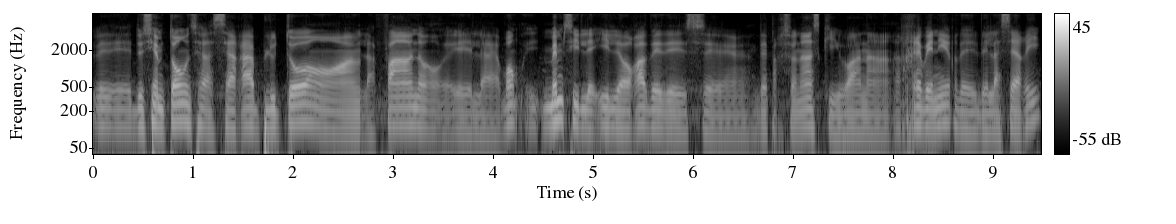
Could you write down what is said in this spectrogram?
le deuxième tome, ça sera plutôt la fin. Et la, bon, même s'il il y aura des, des, des, personnages qui vont revenir de, la série,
